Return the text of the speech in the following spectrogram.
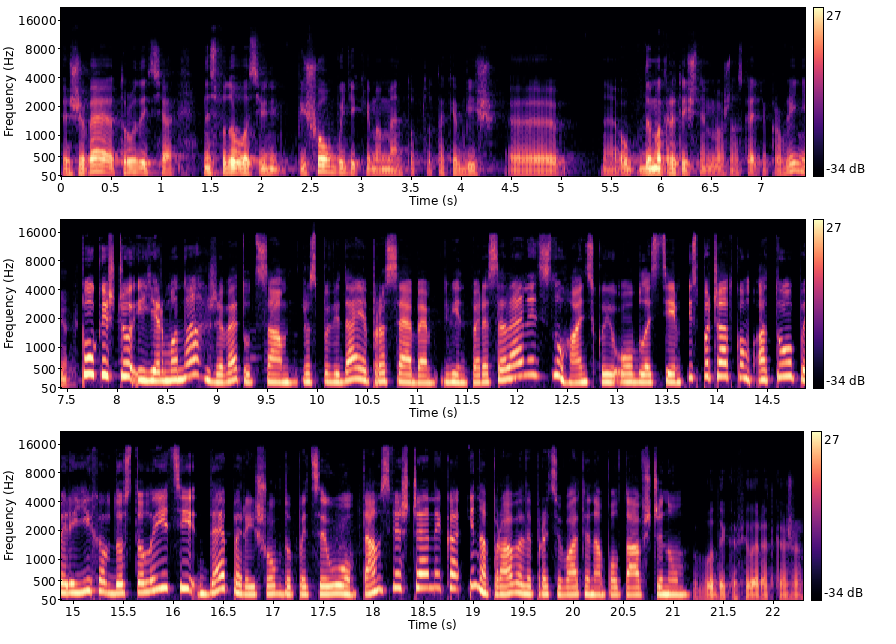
живе, трудиться. Не сподобалося, він пішов в будь-який момент, тобто таке більш демократичне, можна сказати, управління. Поки що і Єрмонах живе тут сам. Розповідає про себе. Він переселенець з Луганської області. І з початком АТО переїхав до столиці, де перейшов до ПЦУ. Там священика і направили працювати на Полтавщину. Владика Філарет каже:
